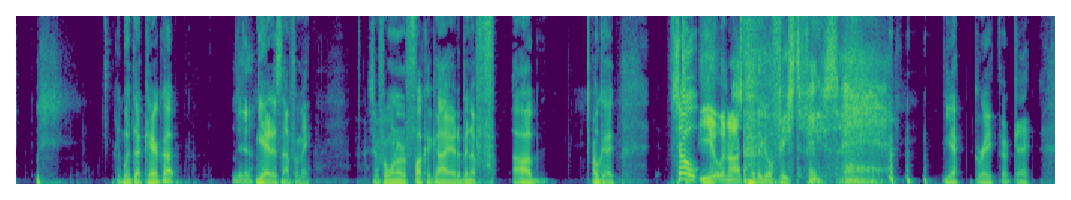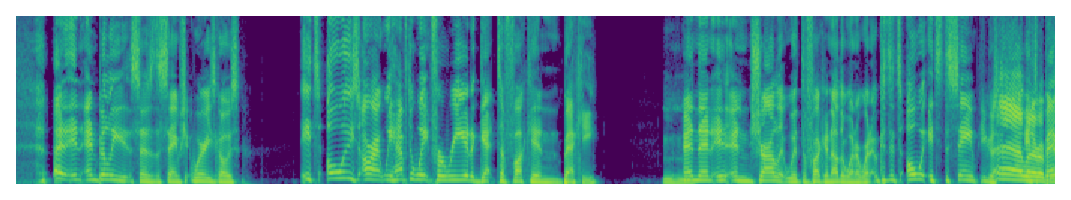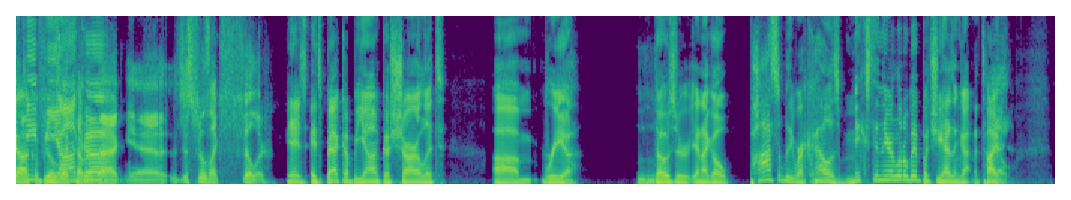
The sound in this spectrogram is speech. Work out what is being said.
With that haircut? Yeah. Yeah, that's not for me. So if I wanted to fuck a guy, I'd have been a f- uh okay. So you and Asuka, they go face to face. Yeah, great. Okay. And, and, Billy says the same shit where he goes, It's always all right. We have to wait for Rhea to get to fucking Becky. Mhm. And then and Charlotte with the fucking other one or whatever. Because it's always it's the same. He goes, Eh, whatever Becky, Bianca feels like coming back. Yeah, it just feels like filler. it's, it's Becca, Bianca, Charlotte, um, Rhea. Mhm. Those are and I go, possibly Raquel is mixed in there a little bit, but she hasn't gotten a title.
